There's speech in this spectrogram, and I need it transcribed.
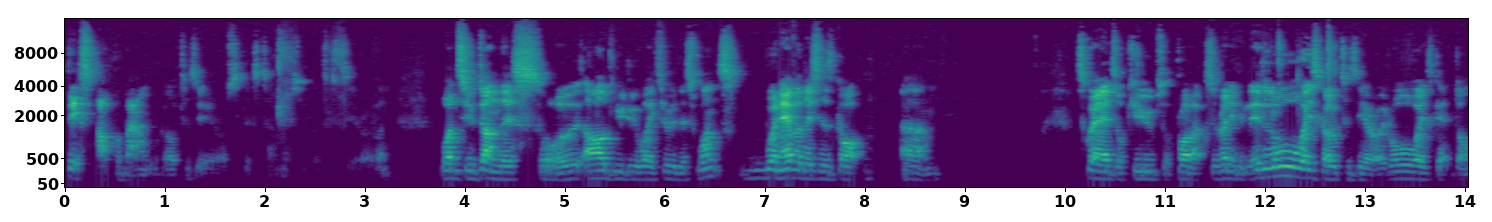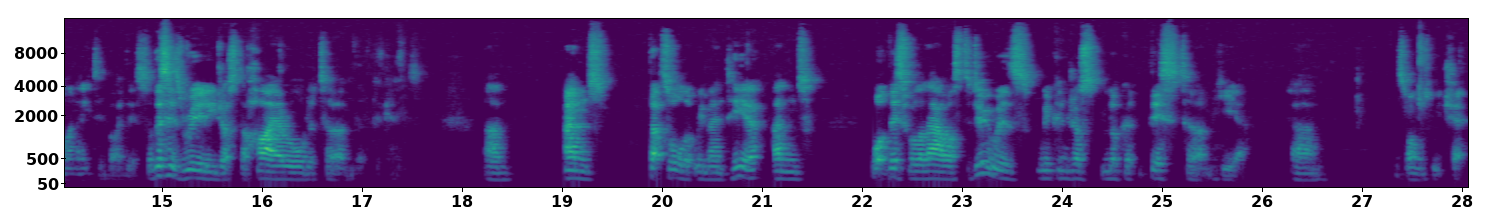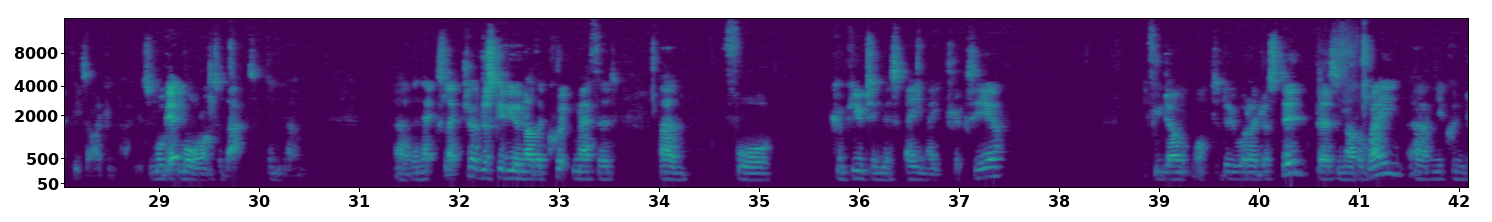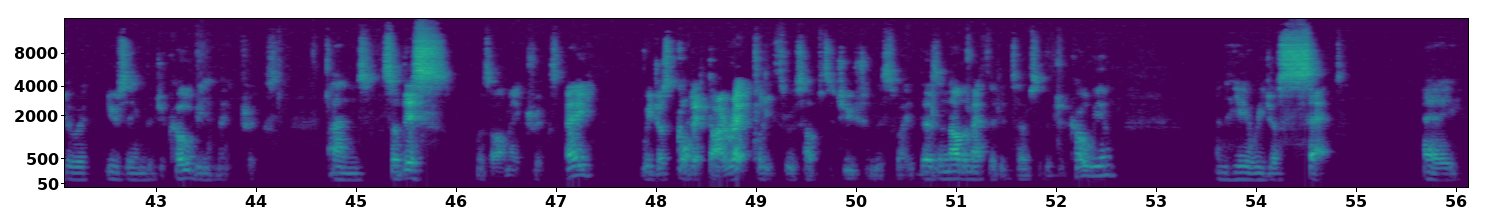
this upper bound will go to 0, so this term also goes to 0. And once you've done this, or argued your way through this once, whenever this has got um, squares or cubes or products or anything, it'll always go to zero. It'll always get dominated by this. So this is really just a higher order term that decays. Um, and that's all that we meant here. And what this will allow us to do is we can just look at this term here, um, as long as we check these eigenvalues. And we'll get more onto that in um, uh, the next lecture. I'll just give you another quick method um, for computing this A matrix here. If you don't want to do what I just did, there's another way. Um, you can do it using the Jacobian matrix. And so this was our matrix A. We just got it directly through substitution this way. There's another method in terms of the Jacobian. And here we just set A,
